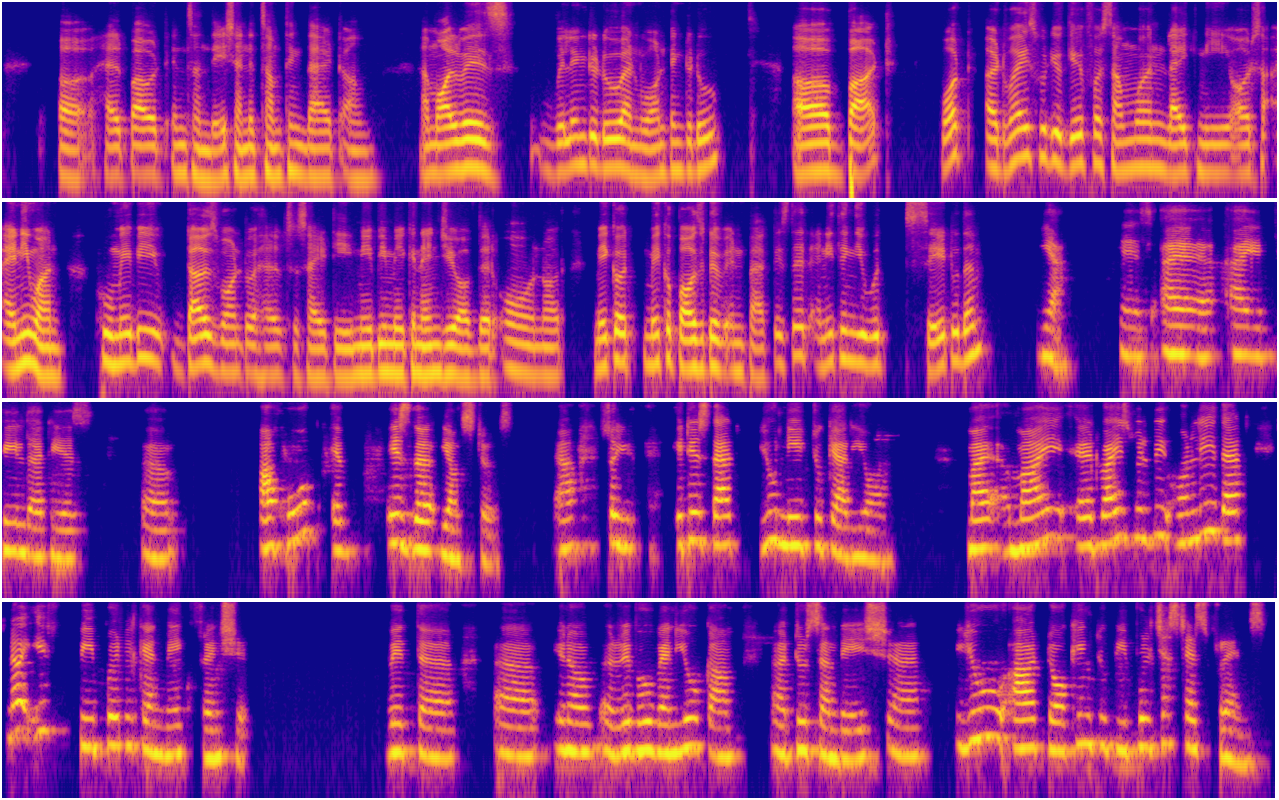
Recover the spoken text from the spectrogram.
uh help out in sandesh and it's something that um i'm always willing to do and wanting to do. Uh but what advice would you give for someone like me or anyone who maybe does want to help society maybe make an ngo of their own or make a make a positive impact? Is there anything you would say to them? Yeah. Yes i i feel that yes uh, our hope is the youngsters. Yeah? so you, it is that you need to carry on. My my advice will be only that now if people can make friendship with uh, uh, you know Ribhu when you come uh, to Sandesh uh, you are talking to people just as friends.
